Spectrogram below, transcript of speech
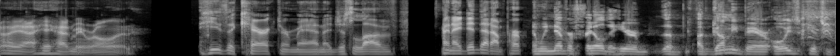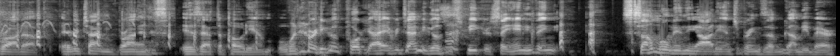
Oh, yeah. He had me rolling. He's a character, man. I just love. And I did that on purpose. And we never fail to hear the a gummy bear always gets brought up every time Brian is, is at the podium. Whenever he goes, poor guy, every time he goes to speak or say anything, someone in the audience brings up gummy bear.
